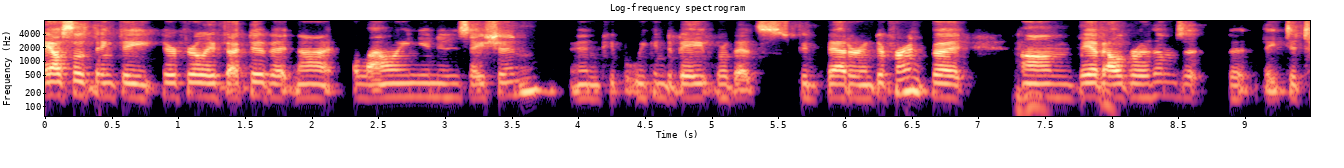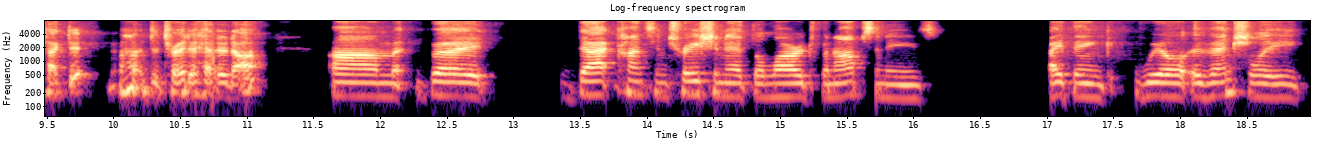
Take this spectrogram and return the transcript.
I also think they they're fairly effective at not allowing unionization, and people we can debate whether that's good, bad, or indifferent, but Mhm. um, they have algorithms that, that they detect it to try to head it off. Um, but that concentration at the large monopsonies, I think, will eventually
